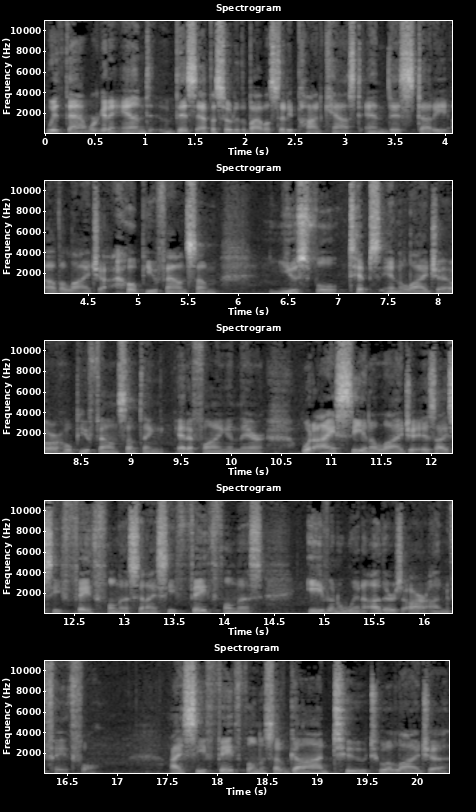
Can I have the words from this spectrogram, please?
With that, we're going to end this episode of the Bible Study Podcast and this study of Elijah. I hope you found some useful tips in Elijah, or hope you found something edifying in there. What I see in Elijah is I see faithfulness, and I see faithfulness even when others are unfaithful. I see faithfulness of God to to Elijah,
